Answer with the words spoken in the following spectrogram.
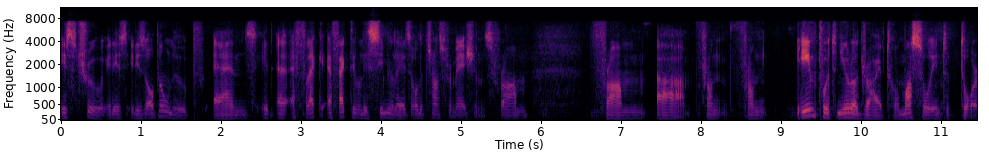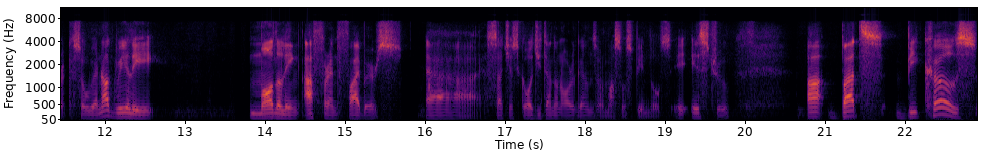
is true. It is it is open loop and it uh, effectively simulates all the transformations from from uh, from from input neural drive to a muscle into torque. So we're not really modeling afferent fibers uh, such as Golgi tendon organs or muscle spindles. It is true, uh, but because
